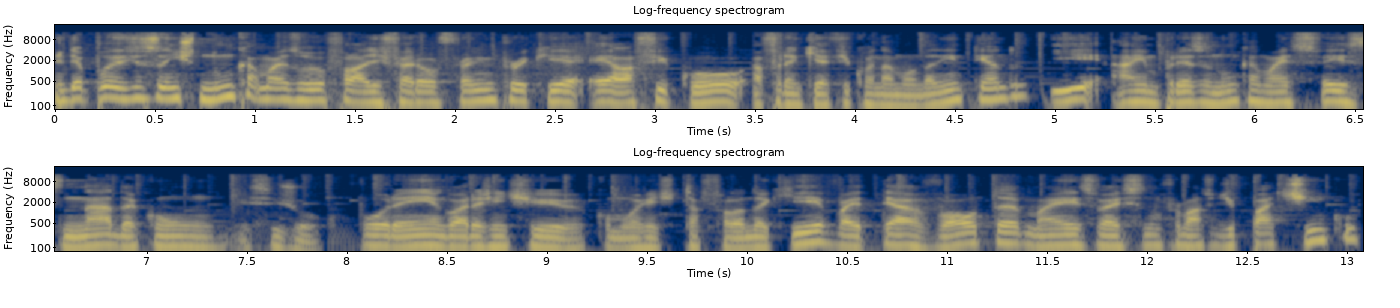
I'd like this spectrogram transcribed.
E depois disso a gente nunca mais ouviu falar de Fatal Frame porque ela ficou, a franquia ficou na mão da Nintendo e a empresa nunca mais fez nada com esse jogo. Porém, agora a gente, como a gente tá falando aqui, vai ter a volta, mas vai ser no formato de patinco.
